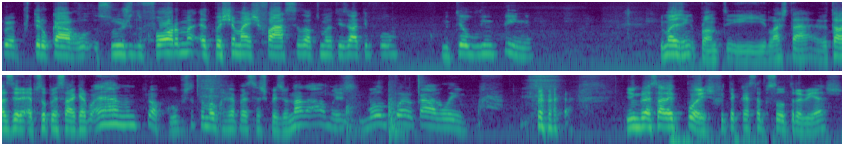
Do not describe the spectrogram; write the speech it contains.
por ter o carro sujo, de forma a depois ser mais fácil automatizar, tipo, metê-lo limpinho. Imagina, pronto, e lá está. Eu estava a dizer, a pessoa pensava que era, ah, não te preocupes, estou-me a para essas coisas. Não, não, mas vou pôr o carro limpo. e o engraçado é que depois fui ter com essa pessoa outra vez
